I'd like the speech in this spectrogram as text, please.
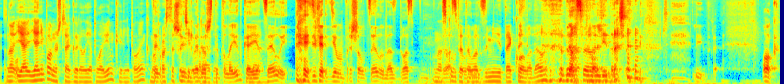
э, Но я, я не помню, что я говорил, я половинка или не половинка, мы ты- просто ты шутили говорил, про что ты половинка, а я целый. Теперь Дима пришел целый, у нас два с У нас вот это вот знаменитая кола, да, вот это Два с половиной литра. литра. Ок,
